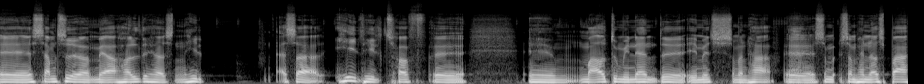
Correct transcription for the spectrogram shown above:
øh, samtidig med at holde det her sådan helt, altså helt, helt tough, øh, øh, meget dominante image, som han har. Øh, som, som han også bare,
